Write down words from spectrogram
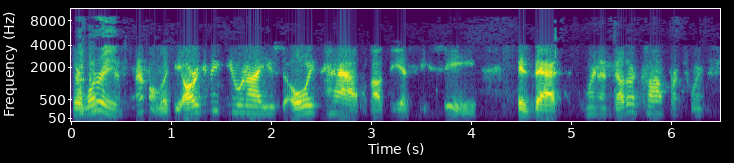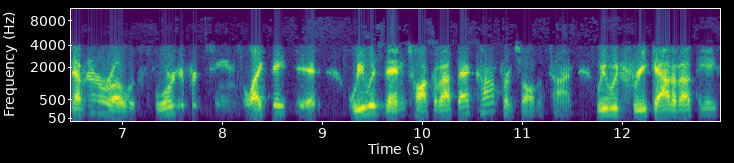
There Agreed. wasn't this memo. Like the argument you and I used to always have about the SEC is that when another conference wins seven in a row with four different teams, like they did, we would then talk about that conference all the time. We would freak out about the ACC.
